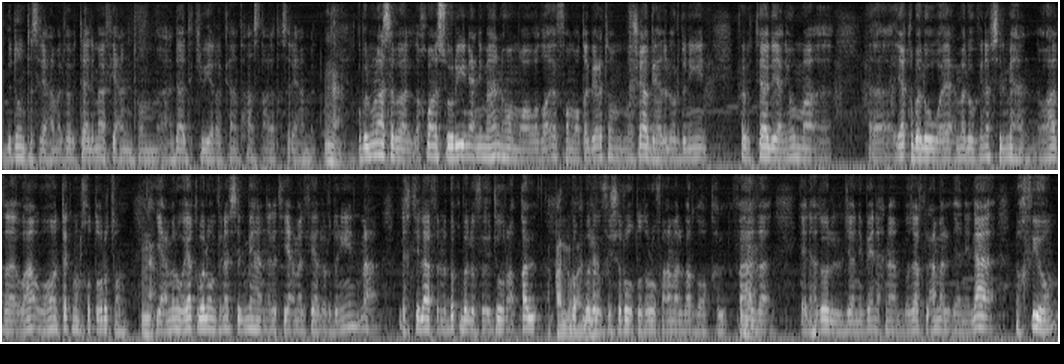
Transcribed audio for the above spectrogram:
بدون تسريع عمل فبالتالي ما في عندهم أعداد كبيرة كانت حاصلة على تسريع عمل. نعم. وبالمناسبة الأخوان السوريين يعني مهنهم ووظائفهم وطبيعتهم مشابهة للأردنيين فبالتالي يعني هم يقبلوا ويعملوا في نفس المهن. وهذا وهون تكمن خطورتهم. نعم. يعملوا ويقبلون في نفس المهن التي يعمل فيها الأردنيين مع الاختلاف أنه بيقبلوا في أجور أقل, أقل بيقبلوا في شروط وظروف عمل برضو أقل. فهذا نعم. يعني هذول الجانبين إحنا بوزارة العمل يعني لا نخفيهم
